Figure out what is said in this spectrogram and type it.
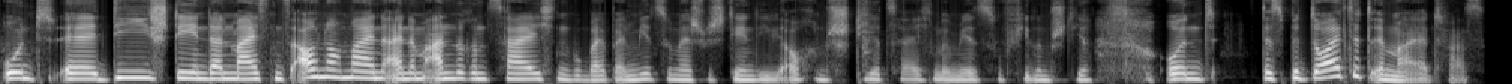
Und äh, die stehen dann meistens auch nochmal in einem anderen Zeichen. Wobei bei mir zum Beispiel stehen die auch im Stierzeichen. Bei mir ist so viel im Stier. Und das bedeutet immer etwas.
